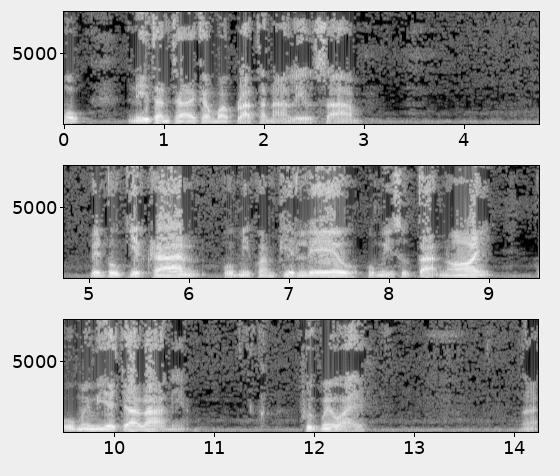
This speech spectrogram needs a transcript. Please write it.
มกอันนี้ท่านใช้คำว่าปรารถนาเลวทราม เป็นผู้เกียจคร้าน ผู้มีความเพียรเลว ผู้มีสุตตะน้อย ผู้ไม่มีอาจาระเนี่ย ฝึกไม่ไหวนะ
